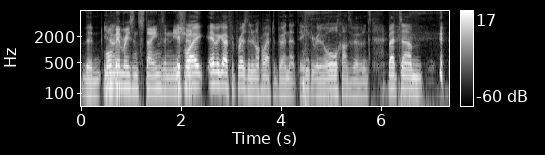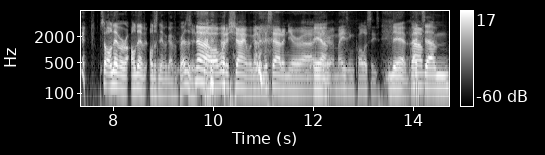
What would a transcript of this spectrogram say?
than More know, memories and stains, and you If should. I ever go for president, I'll probably have to burn that thing, get rid of all kinds of evidence. But um, so I'll never, I'll never, I'll just never go for president. no, what a shame. We're going to miss out on your uh, Yeah. your amazing policies. Yeah, but um,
